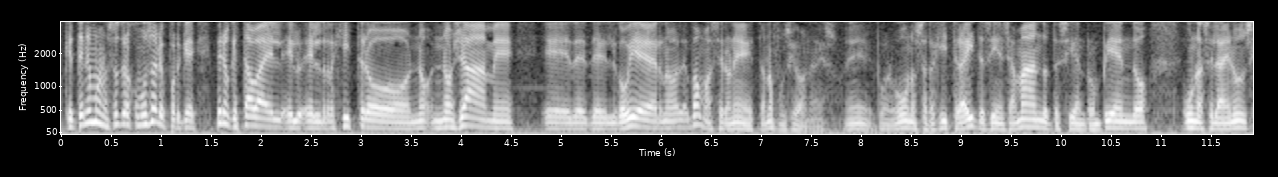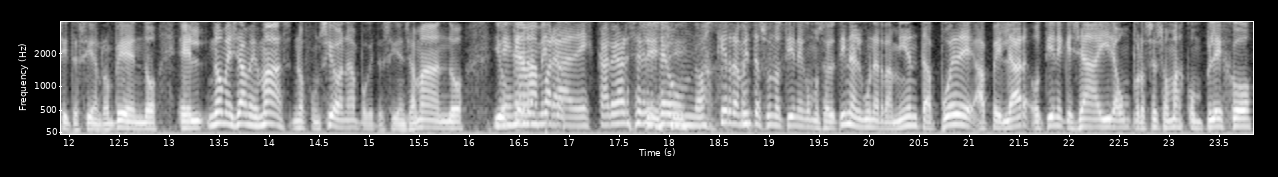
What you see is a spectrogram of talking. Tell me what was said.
que tenemos nosotros como usuarios? Porque, pero que estaba el, registro no, no llame eh, del gobierno, vamos a ser honestos, no funciona eso. uno se registra ahí, te siguen llamando, te siguen rompiendo, uno hace la denuncia y te siguen rompiendo. El no me llames más no funciona porque te siguen llamando. Y ¿qué herramientas, para descargarse en el segundo. ¿Qué herramientas uno tiene como usuario? ¿Tiene alguna herramienta? ¿Puede apelar o tiene que ya ir a un proceso más complejo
